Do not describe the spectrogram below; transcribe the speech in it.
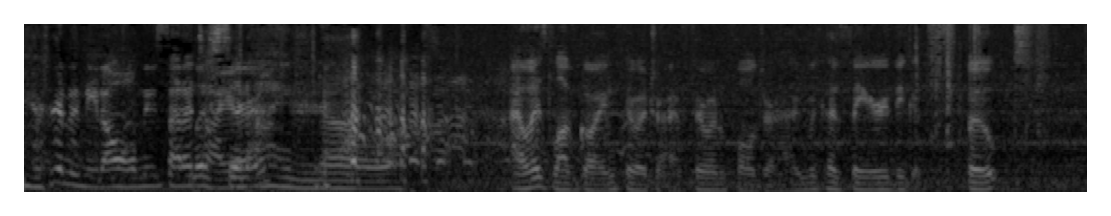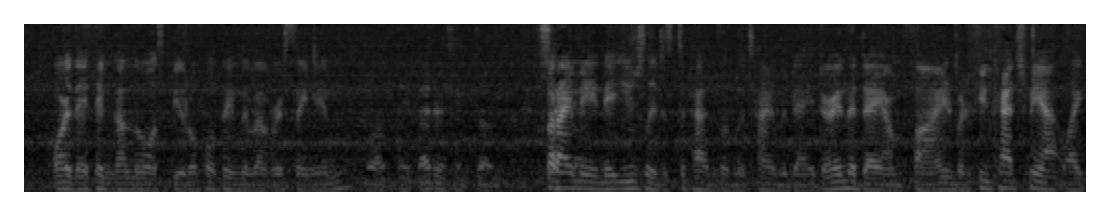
You're gonna need a whole new set of Listen, tires. I know. I always love going through a drive-through in full drag because they either get spooked or they think I'm the most beautiful thing they've ever seen. well, they better think them. But I mean, it usually just depends on the time of day. During the day, I'm fine. But if you catch me at like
